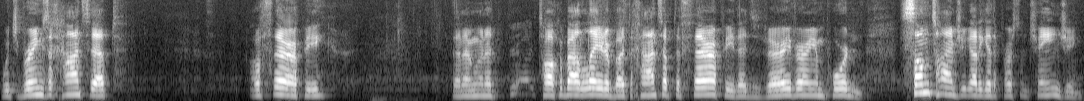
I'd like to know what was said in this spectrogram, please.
Which brings a concept of therapy that I'm going to talk about later, but the concept of therapy that's very, very important. Sometimes you got to get the person changing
